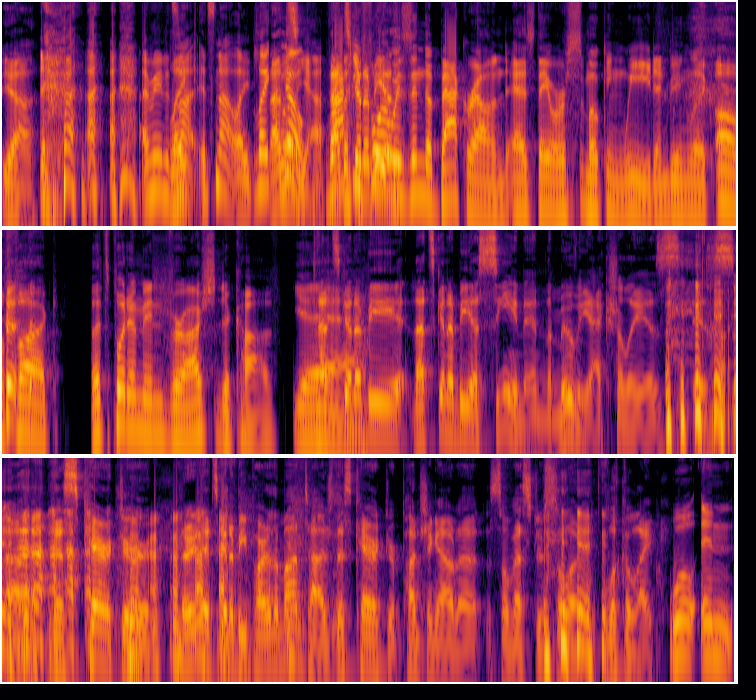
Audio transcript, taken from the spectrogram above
Yeah. I mean, it's Like- not it's not like Like That's- no, yeah. that's Rocky gonna Four a- was in the background as they were smoking weed and being like, "Oh fuck, let's put him in Verashnikov." Yeah, That's gonna be that's gonna be a scene in the movie. Actually, is is uh, this character? It's gonna be part of the montage. This character punching out a Sylvester Stallone lookalike. Well, and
